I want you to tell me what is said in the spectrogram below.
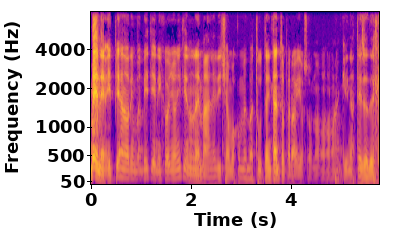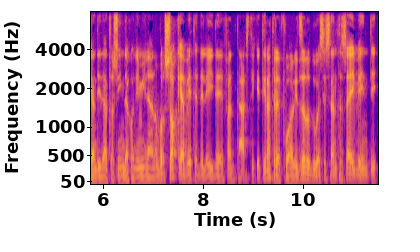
Bene, il piano rimbambiti e ricoglioniti non è male, diciamo, come battuta. Intanto però io sono anche in attesa del candidato sindaco di Milano. So che avete delle idee fantastiche, tiratele fuori 02 66 20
